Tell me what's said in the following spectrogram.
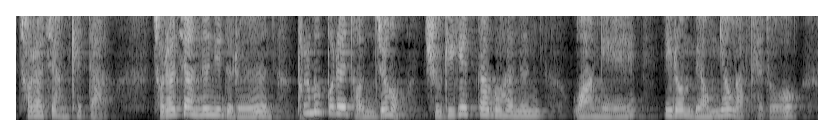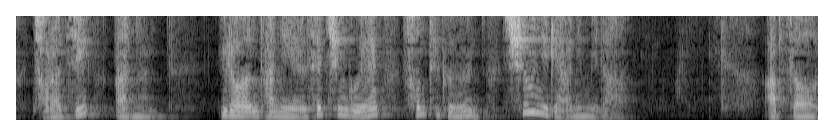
절하지 않겠다. 절하지 않는 이들은 풀무불에 던져 죽이겠다고 하는 왕의 이런 명령 앞에도 절하지 않은 이러한 다니엘 새 친구의 선택은 쉬운 일이 아닙니다. 앞서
